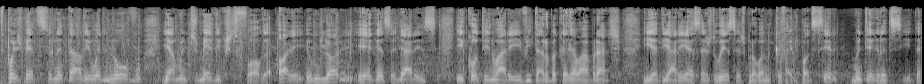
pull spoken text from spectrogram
depois mete-se o Natal e o Ano Novo e há muitos médicos de folga. Olha, o melhor é agasalharem-se e continuar a evitar o bacalhau à brás e adiarem essas doenças para o ano que vem. Pode ser muito agradecida.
